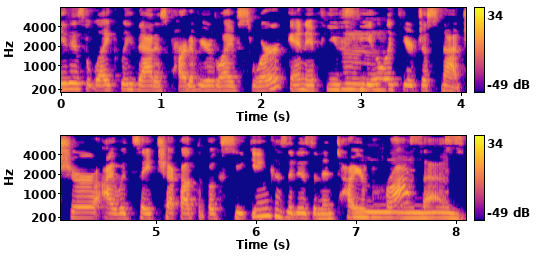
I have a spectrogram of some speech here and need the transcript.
it is likely that is part of your life's work. And if you mm. feel like you're just not sure, I would say check out the book Seeking because it is an entire mm. process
